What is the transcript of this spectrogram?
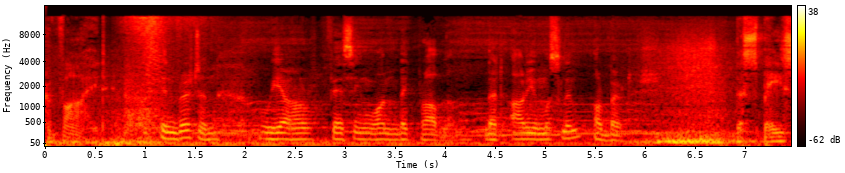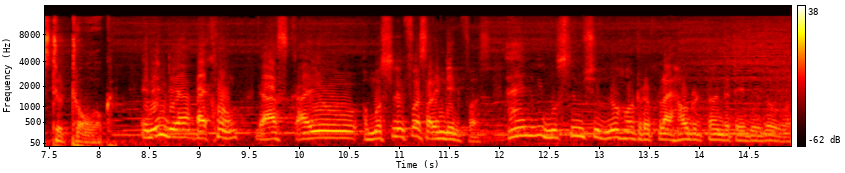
provide In Britain, we are facing one big problem that are you Muslim or British? the space to talk In India, back home, they ask, are you a Muslim first or Indian first? And we Muslims should know how to reply, how to turn the tables over.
